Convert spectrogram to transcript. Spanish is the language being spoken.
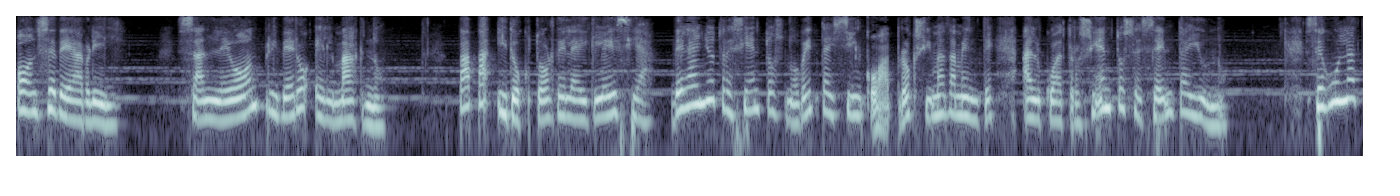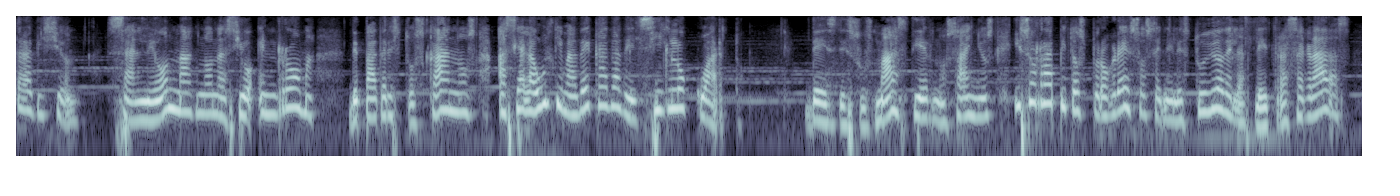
11 de abril. San León I el Magno, Papa y Doctor de la Iglesia, del año 395 aproximadamente al 461. Según la tradición, San León Magno nació en Roma, de padres toscanos, hacia la última década del siglo IV. Desde sus más tiernos años hizo rápidos progresos en el estudio de las letras sagradas.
